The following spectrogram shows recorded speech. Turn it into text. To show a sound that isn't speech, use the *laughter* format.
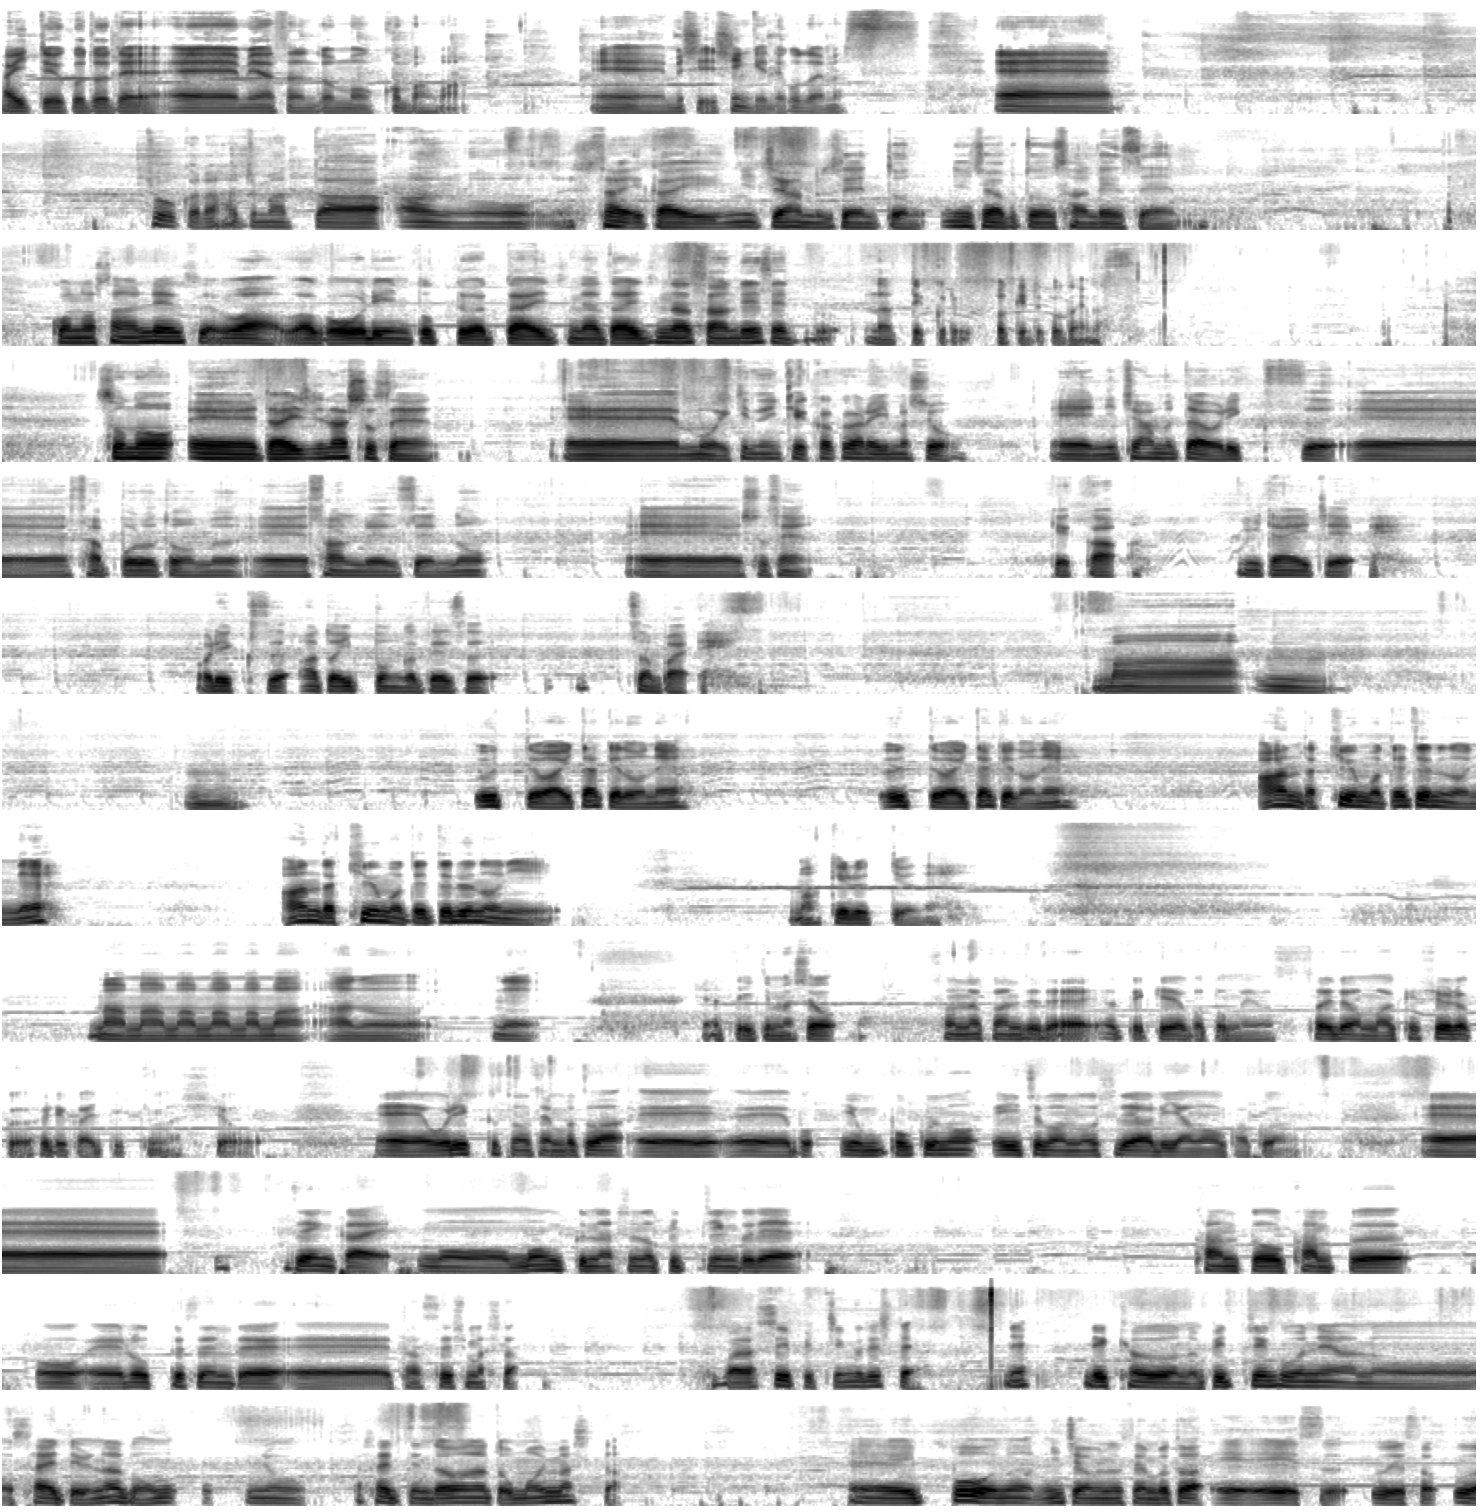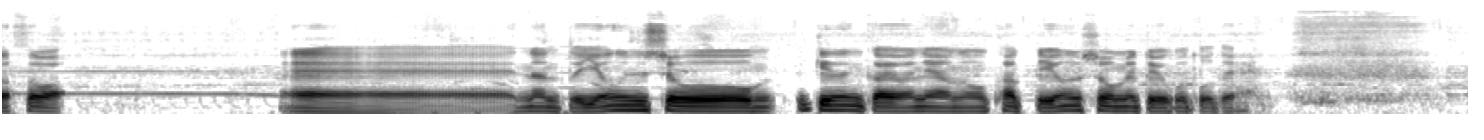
はい、ということで、えー、皆さんどうもこんばんは。えー、MC 信玄でございます。えー、今日から始まった、あの、再開日ハム戦と、日ハムとの3連戦。この3連戦は、我がオーリーにとっては大事な大事な3連戦となってくるわけでございます。その、えー、大事な初戦、えー、もういきなり結果から言いましょう。えー、日ハム対オリックス、えー、札幌ドーム、えー、3連戦の、え初戦、結果、2対1、オリックス、あと1本が出ず、惨敗。まあ、うん。うん。打ってはいたけどね。打ってはいたけどね。安打9も出てるのにね。安打9も出てるのに、負けるっていうね。まあまあまあまあまあまあ、あのね、やっていきましょう。そんな感じでやっていければと思います。それでは負け収録振り返っていきましょう。えー、オリックスの先発は、えーえー、僕の一番の推しである山岡君。えー、前回、もう文句なしのピッチングで、関東完封を、えー、ロッテ戦で、えー、達成しました。素晴らしいピッチングでしたよ。ね。で、今日のピッチングもね、あのー、冴えてるなと思の、冴えてるんだろうなと思いました。えー、一方の日ハムの先発は、えー、エース、上沢、上沢。えー、なんと4勝、前回はね、あの、勝って4勝目ということで、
